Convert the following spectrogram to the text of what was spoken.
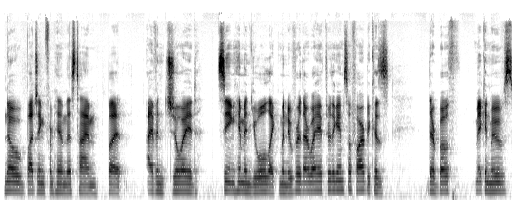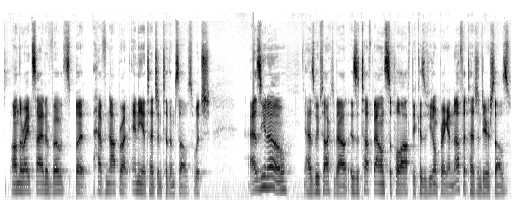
No budging from him this time, but I've enjoyed seeing him and Yul like maneuver their way through the game so far because they're both making moves on the right side of votes, but have not brought any attention to themselves, which, as you know, as we've talked about, is a tough balance to pull off because if you don't bring enough attention to yourselves,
